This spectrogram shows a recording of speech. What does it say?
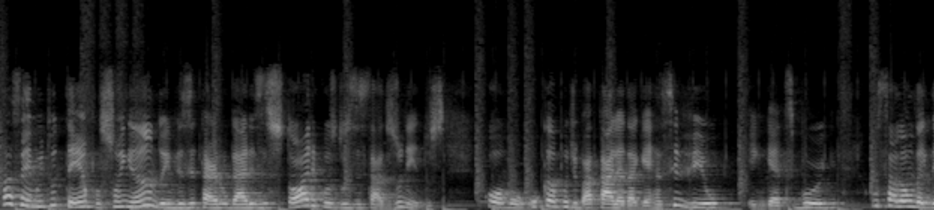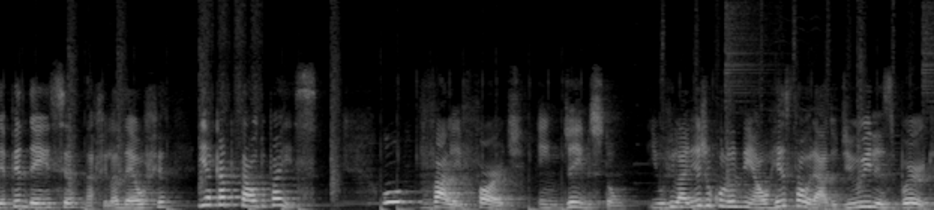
Passei muito tempo sonhando em visitar lugares históricos dos Estados Unidos, como o campo de batalha da Guerra Civil, em Gettysburg, o Salão da Independência, na Filadélfia, e a capital do país. O Valley Ford, em Jamestown, e o vilarejo colonial restaurado de Williamsburg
